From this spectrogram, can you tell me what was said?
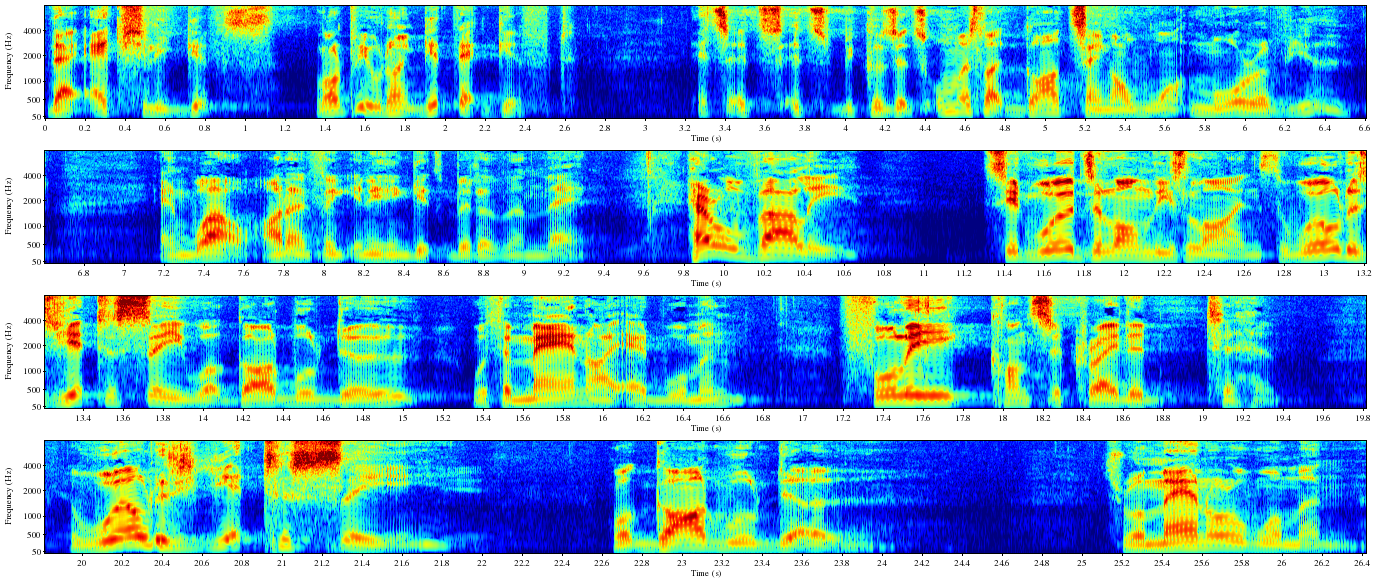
They're actually gifts. A lot of people don't get that gift. It's, it's, it's because it's almost like God saying, I want more of you. And wow, I don't think anything gets better than that. Harold Varley said words along these lines The world is yet to see what God will do with a man, I add woman, fully consecrated to Him. The world is yet to see what God will do through a man or a woman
